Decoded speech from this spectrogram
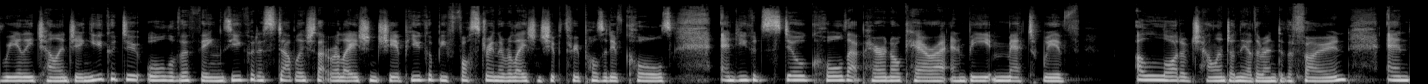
really challenging. You could do all of the things. You could establish that relationship. You could be fostering the relationship through positive calls, and you could still call that parent or carer and be met with a lot of challenge on the other end of the phone. And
